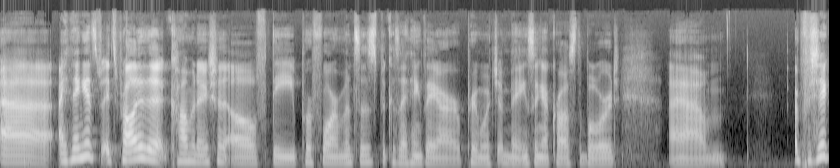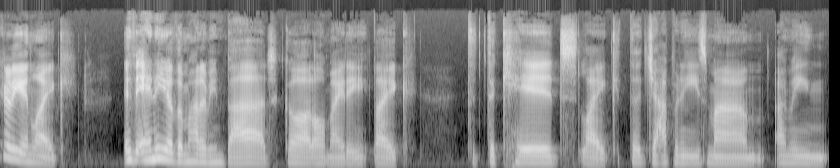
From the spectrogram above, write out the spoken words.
Uh, I think it's it's probably the combination of the performances because I think they are pretty much amazing across the board. Um, particularly in like, if any of them had been bad, God Almighty, like the, the kid, like the Japanese man. I mean,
